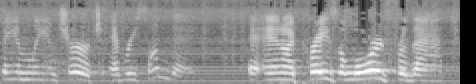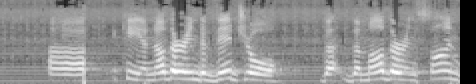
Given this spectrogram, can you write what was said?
family in church every Sunday. And I praise the Lord for that. Uh, Ricky, another individual the, the mother and son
